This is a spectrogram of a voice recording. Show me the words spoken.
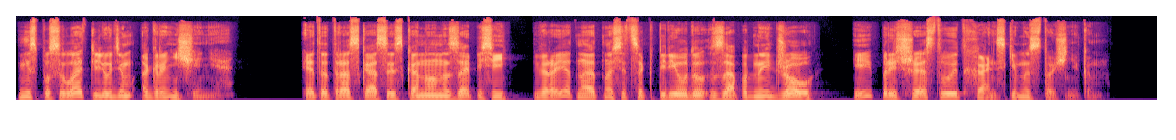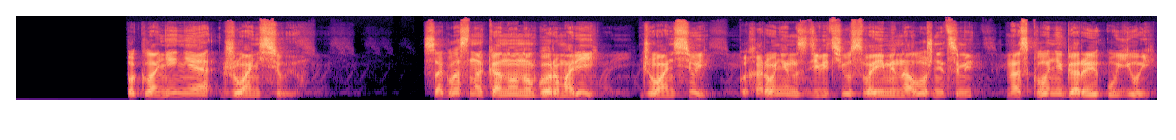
не спосылать людям ограничения. Этот рассказ из канона записей, вероятно, относится к периоду Западной Джоу и предшествует ханьским источникам. Поклонение Джуаньсюю Согласно канону Гора Марий, Джуаньсюй похоронен с девятью своими наложницами на склоне горы Уюй,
